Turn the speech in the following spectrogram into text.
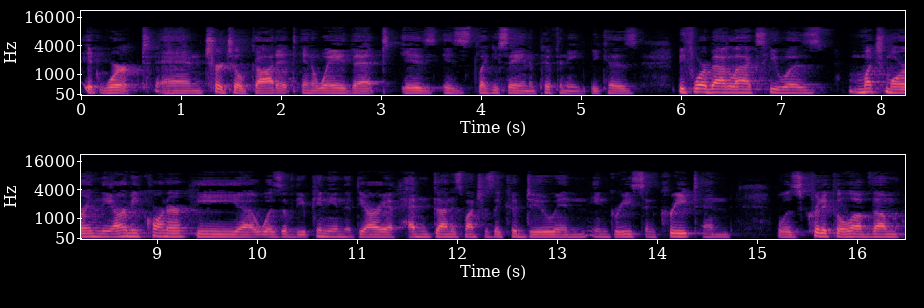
it worked, and Churchill got it in a way that is is like you say an epiphany because before Battle Axe he was much more in the army corner. He uh, was of the opinion that the RAF hadn't done as much as they could do in in Greece and Crete and was critical of them.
